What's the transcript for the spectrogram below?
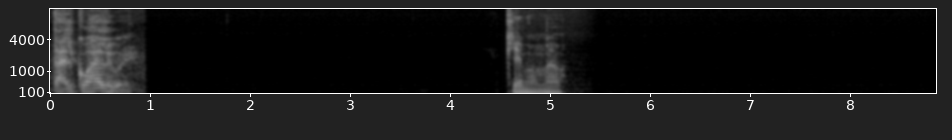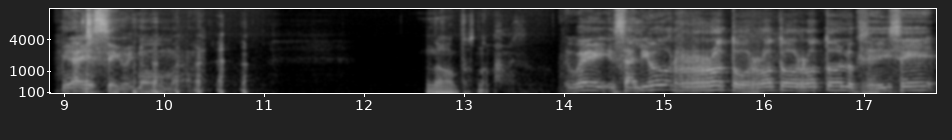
Tal cual, güey. Qué mamado. Mira ese, güey. No mames. No, pues no mames. Güey, salió roto, roto, roto. Lo que se dice,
